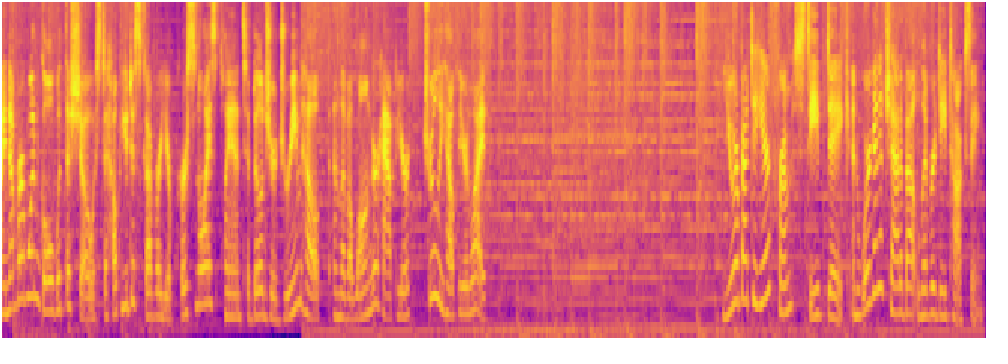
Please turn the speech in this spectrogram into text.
My number one goal with the show is to help you discover your personalized plan to build your dream health and live a longer, happier, truly healthier life. You're about to hear from Steve Dake, and we're going to chat about liver detoxing.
